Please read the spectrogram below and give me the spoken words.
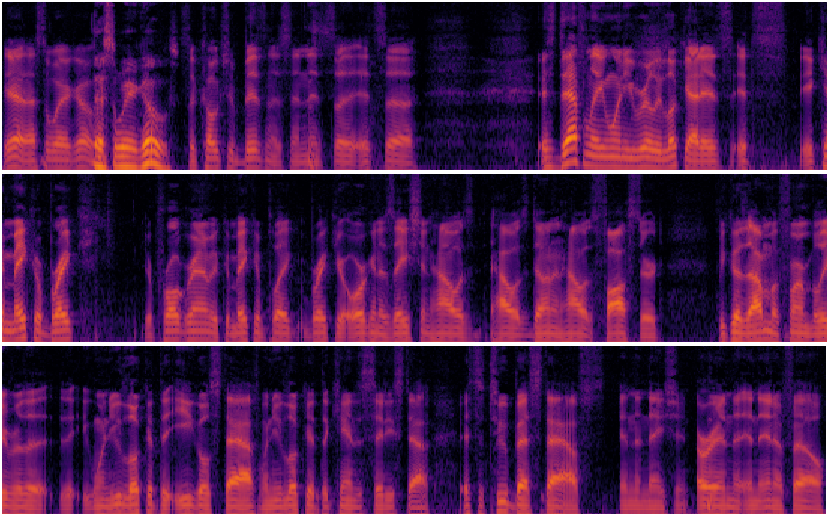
yeah, that's the way it goes. that's the way it goes. It's a coach of business, and it's a it's a it's definitely when you really look at it, it's it's it can make or break your program. It can make or play, break your organization, how it's how it's done and how it's fostered. Because I'm a firm believer that when you look at the Eagles staff, when you look at the Kansas City staff, it's the two best staffs in the nation or in the in the NFL,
